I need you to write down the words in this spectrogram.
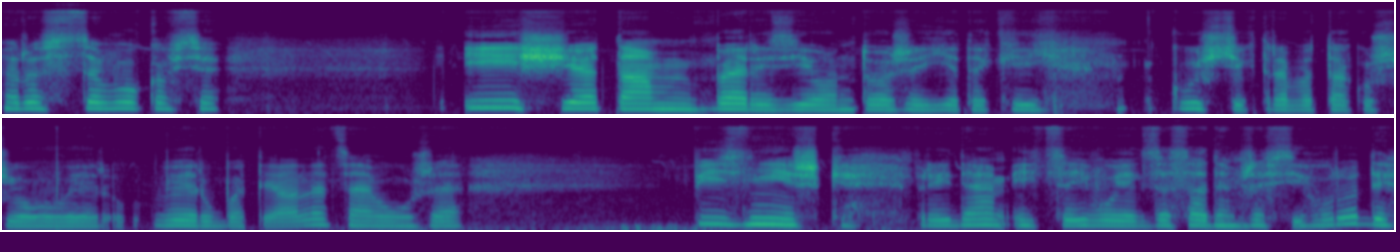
розцевокався. І ще там в березі он теж є такий кущик, треба також його вирубати, але це вже пізнішки. Прийдемо і цей як засадимо вже всі городи.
